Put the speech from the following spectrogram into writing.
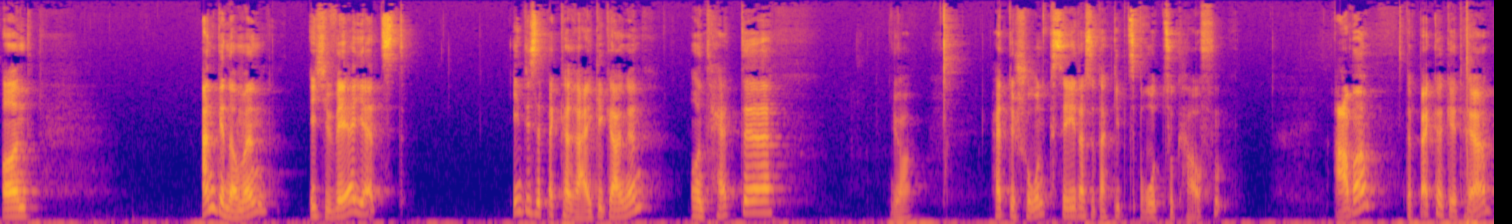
Und angenommen, ich wäre jetzt in diese Bäckerei gegangen und hätte, ja, hätte schon gesehen, also da gibt es Brot zu kaufen. Aber der Bäcker geht her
